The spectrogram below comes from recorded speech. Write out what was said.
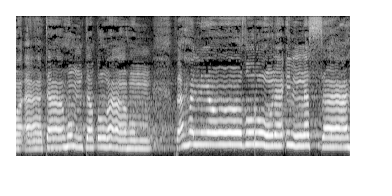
وآتاهم تقواهم فهل ينظرون إلا الساعة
